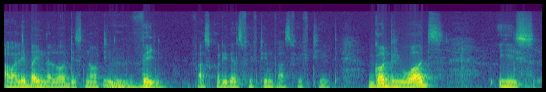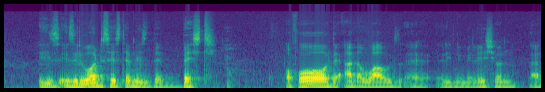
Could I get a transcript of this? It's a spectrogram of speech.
Our labor in the Lord is not in vain. First Corinthians fifteen verse fifty eight. God rewards. His his his reward system is the best of all the other world's uh, remuneration, uh,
